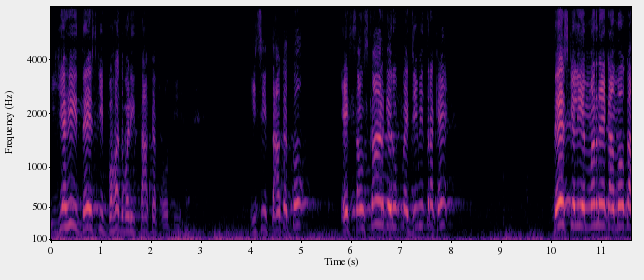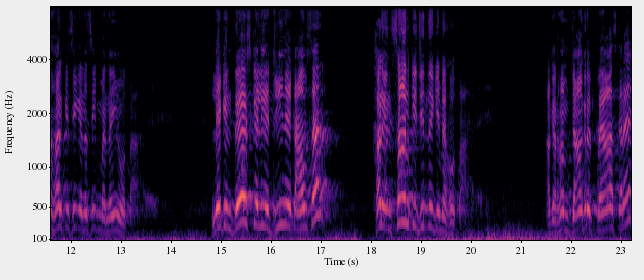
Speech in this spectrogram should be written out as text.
यही देश की बहुत बड़ी ताकत होती है। इसी ताकत को एक संस्कार के रूप में जीवित रखें। देश के लिए मरने का मौका हर किसी के नसीब में नहीं होता है। लेकिन देश के लिए जीने का अवसर हर इंसान की ज़िंदगी में होता है। अगर हम जागृत प्रयास करें,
